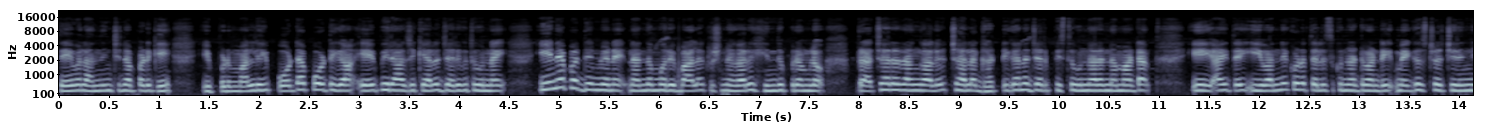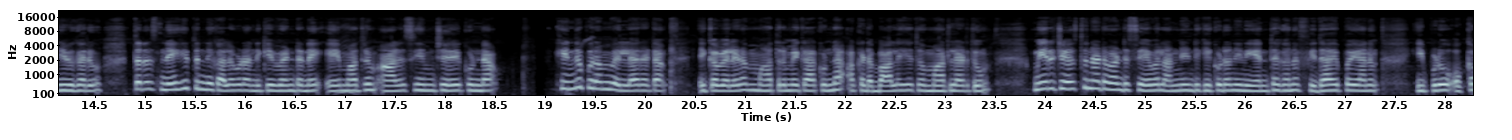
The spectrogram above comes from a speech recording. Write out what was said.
సేవలు అందించినప్పటికీ ఇప్పుడు మళ్ళీ పోటాపోటీగా ఏపీ రాజకీయాలు జరుగుతూ ఉన్నాయి. ఈ నేపథ్యంలోనే నందమూరి బాలకృష్ణ గారు హిందూపురంలో ప్రచార రంగాలు చాలా గట్టిగానే జరిపిస్తూ ఉన్నారన్నమాట. ఈ అయితే ఇవన్నీ కూడా తెలుసుకున్నటువంటి మెగాస్టార్ చిరంజీవి గారు తన స్నేహితుడిని కలవడానికి వెంటనే ఏమాత్రం ఆలస్యం చేయకుండా హిందూపురం వెళ్ళారట. ఇక వెళ్ళడం మాత్రమే కాకుండా అక్కడ బాలయ్యతో మాట్లాడుతూ మీరు చేస్తున్నటువంటి సేవలన్నింటికీ కూడా నేను ఎంతగానో ఫిదా అయిపోయాను. ఇప్పుడు ఒక్క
